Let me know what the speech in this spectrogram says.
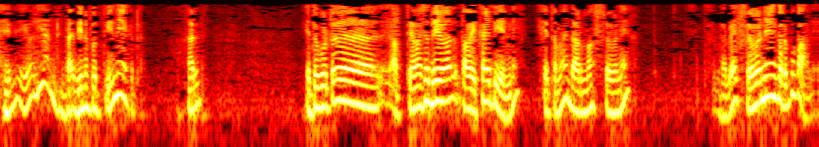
නේද? ඒවා ලියන්න. දිනපොත් තියෙන්නේ ඒකට. හරිද? එතකොට අත්‍යවශ්‍ය දේවල් තව එකයි තියෙන්නේ. ඒ තමයි ධර්ම ශ්‍රවණය. හැබැයි ශ්‍රවණය කරපු කාලය.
